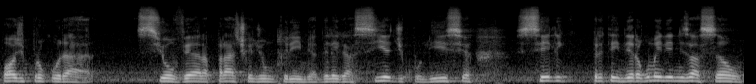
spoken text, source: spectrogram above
pode procurar, se houver a prática de um crime, a delegacia de polícia, se ele pretender alguma indenização,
